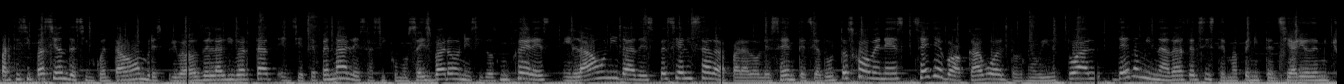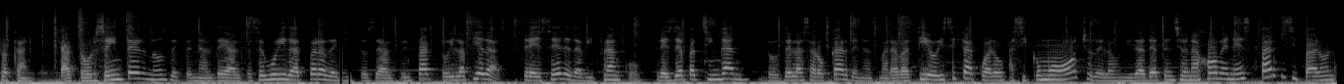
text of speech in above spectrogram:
participación de 50 hombres privados de la libertad en siete penales, así como seis varones y dos mujeres, en la unidad especializada para adolescentes y adultos jóvenes, se llevó a cabo el torneo virtual de dominadas del sistema penitenciario de Michoacán. 14 internos del penal de alta seguridad para delitos de alto impacto y la piedad, 13 de David Franco, 3 de Apatzingán, 2 de Lázaro Cárdenas, Marabatío y Zitácuaro, así como 8 de la unidad de atención a jóvenes, participaron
